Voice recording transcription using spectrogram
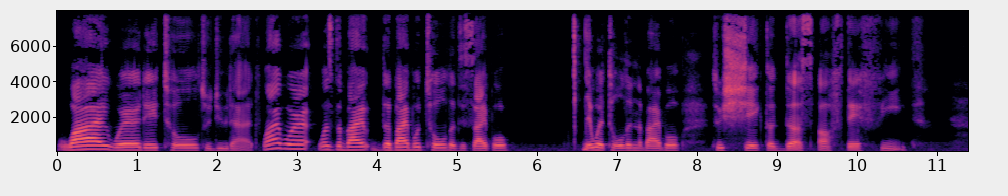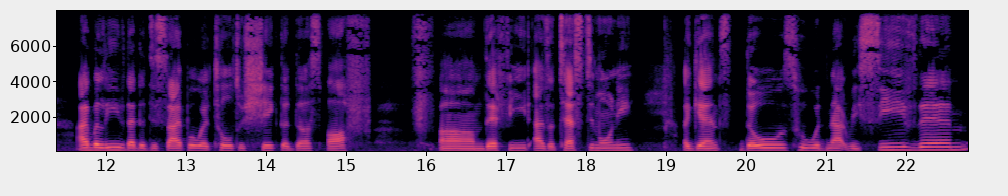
Why were they told to do that? Why were was the Bible the Bible told the disciple? They were told in the Bible to shake the dust off their feet. I believe that the disciple were told to shake the dust off um, their feet as a testimony against those who would not receive them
